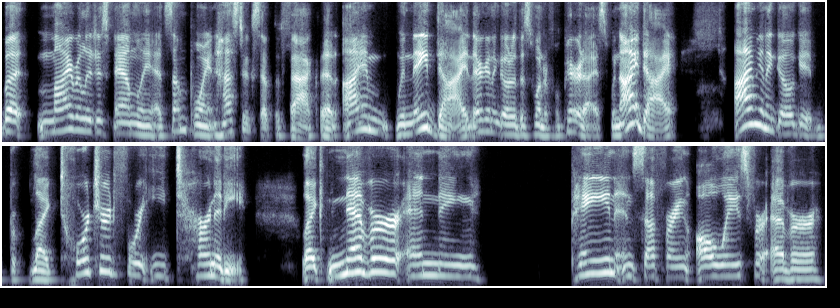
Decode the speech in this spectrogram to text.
But my religious family at some point has to accept the fact that I am when they die, they're going to go to this wonderful paradise. When I die, I'm going to go get like tortured for eternity, like never ending pain and suffering, always forever.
